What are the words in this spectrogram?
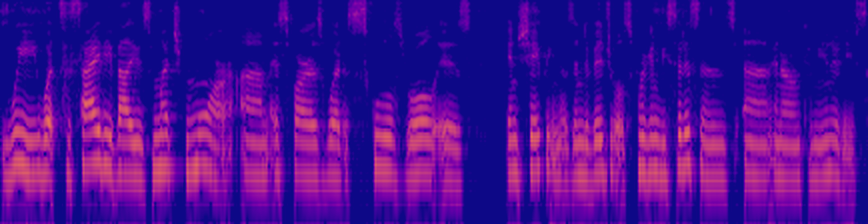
we, what society values much more um, as far as what a school's role is in shaping those individuals who are going to be citizens uh, in our own communities.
